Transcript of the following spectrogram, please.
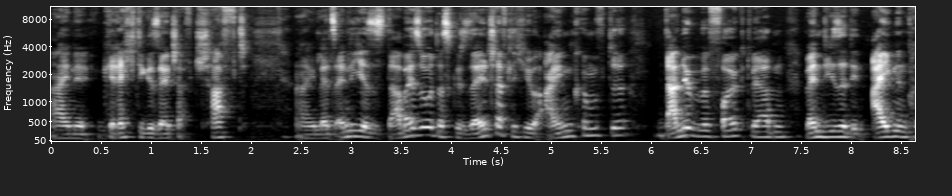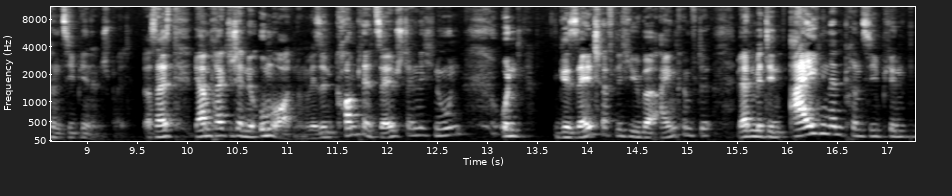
eine gerechte Gesellschaft schafft. Äh, letztendlich ist es dabei so, dass gesellschaftliche Übereinkünfte dann befolgt werden, wenn diese den eigenen Prinzipien entsprechen. Das heißt, wir haben praktisch eine Umordnung. Wir sind komplett selbstständig nun und gesellschaftliche Übereinkünfte werden mit den eigenen Prinzipien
